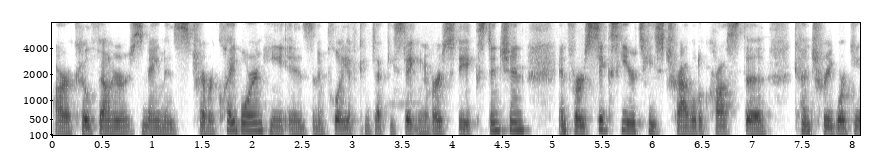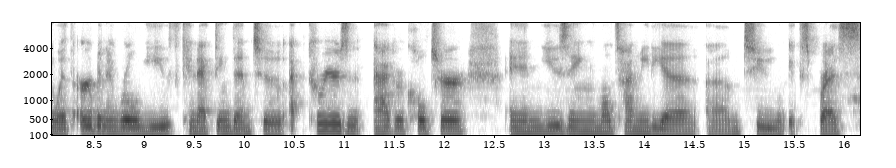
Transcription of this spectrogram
Our co-founder's name is Trevor Claiborne. He is an employee of Kentucky State University Extension. And for six years, he's traveled across the country working with urban and rural youth, connecting them to careers in agriculture and using multimedia um, to express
